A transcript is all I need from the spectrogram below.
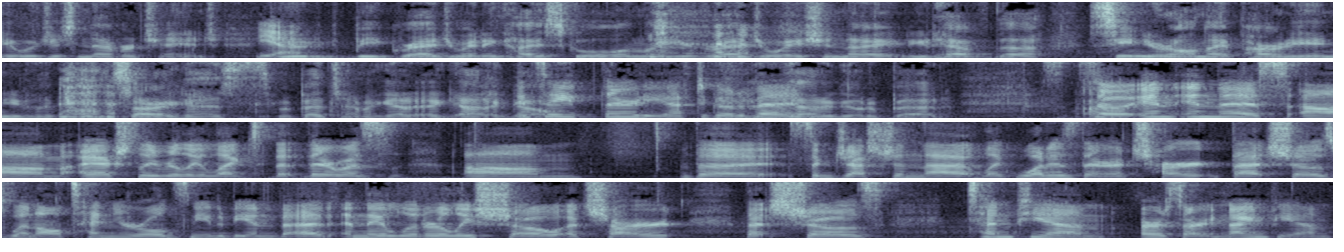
it would just never change. Yeah. You'd be graduating high school and like your graduation night. You'd have the senior all night party, and you'd be like, "Well, I'm sorry, guys. It's my bedtime. I gotta, I gotta go. It's 8.30. I have to go to I bed. gotta go to bed." So in in this, um, I actually really liked that there was um, the suggestion that like, what is there a chart that shows when all ten year olds need to be in bed, and they literally show a chart that shows. 10 p.m. or sorry, 9 p.m.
